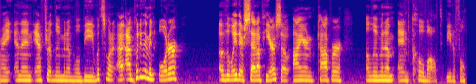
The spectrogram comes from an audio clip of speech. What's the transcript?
right, and then after aluminum will be what's what I, I'm putting them in order of the way they're set up here. So iron, copper, aluminum, and cobalt. Beautiful.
